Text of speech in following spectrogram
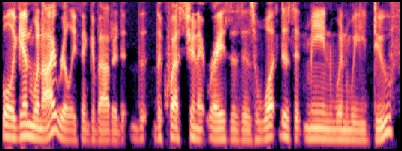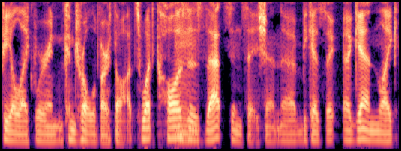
Well, again, when I really think about it, the, the question it raises is what does it mean when we do feel like we're in control of our thoughts? What causes mm. that sensation? Uh, because, again, like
